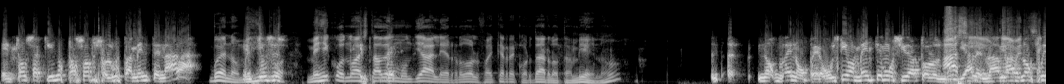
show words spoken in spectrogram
Entonces aquí no pasó absolutamente nada. Bueno, México, México no ha estado en mundiales, Rodolfo, hay que recordarlo también, ¿no? No, bueno, pero últimamente hemos ido a todos los Ah, mundiales, sí, nada más no claro,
